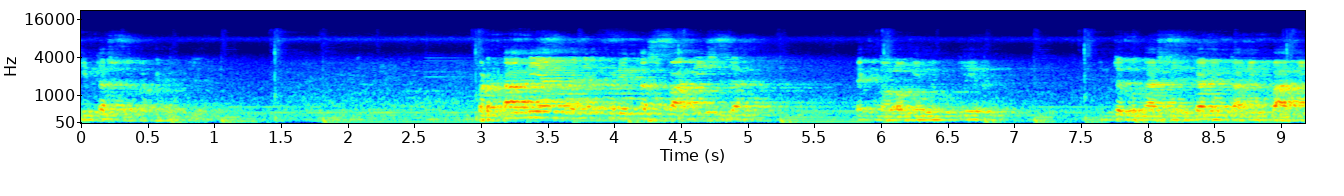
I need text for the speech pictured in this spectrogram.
kita sudah pakai nuklir. Pertanian banyak varietas padi sudah teknologi nuklir untuk menghasilkan tadi padi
